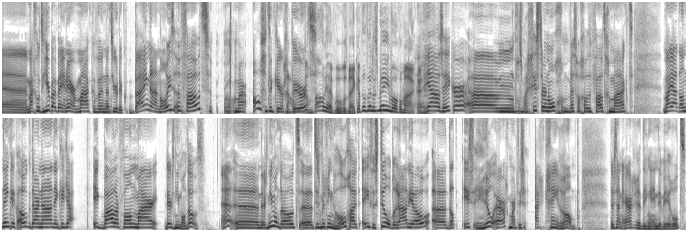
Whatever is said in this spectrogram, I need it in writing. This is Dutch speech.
Uh, maar goed, hier bij BNR maken we natuurlijk bijna nooit een fout. Maar als het een keer nou, gebeurt. Dan bouw jij volgens mij. Ik heb dat wel eens mee mogen maken. Uh, ja, zeker. Uh, volgens mij gisteren nog een best wel grote fout gemaakt. Maar ja, dan denk ik ook daarna: denk ik, ja, ik baal ervan, maar er is niemand dood. Uh, er is niemand dood. Uh, het is misschien hooguit even stil op de radio. Uh, dat is heel erg, maar het is eigenlijk geen ramp. Er zijn ergere dingen in de wereld.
